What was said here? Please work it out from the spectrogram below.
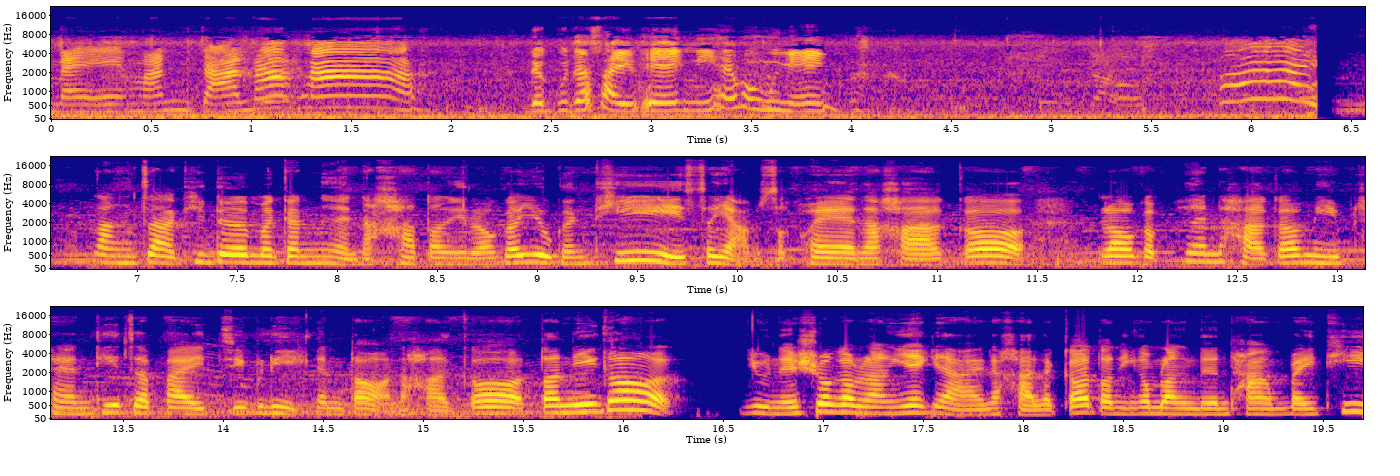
แม่มันจะนักหน้า เดี๋ยวกูจะใส่เพลงนี้ให้พวกมึงเองหลังจากที่เดินมากันเหนื่อยนะคะ ตอนนี้เราก็อยู่กันที่สยามสแควร์นะคะ ก็ เรากับเพื่อนนะคะก็มีแพลนที่จะไปจิบลีกันต่อนะคะ ก็ตอนนี้ก็อยู่ในช่วงกำลังแยกย้ายนะคะ แล้วก็ตอนนี้กำลังเดินทางไปที่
